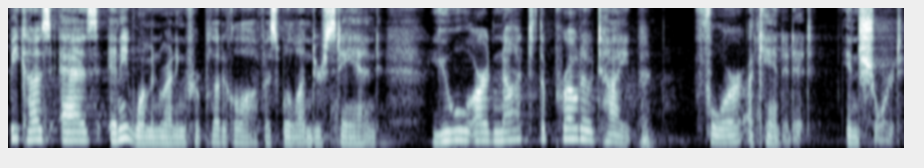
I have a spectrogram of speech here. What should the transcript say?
because, as any woman running for political office will understand, you are not the prototype for a candidate, in short,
